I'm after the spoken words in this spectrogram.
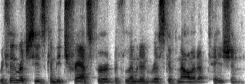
within which seeds can be transferred with limited risk of maladaptation.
